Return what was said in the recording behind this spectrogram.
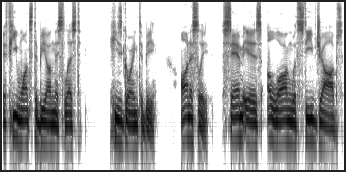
If he wants to be on this list, he's going to be. Honestly, Sam is, along with Steve Jobs,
